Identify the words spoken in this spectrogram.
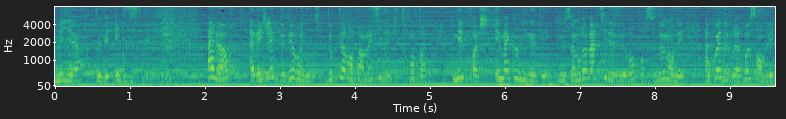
meilleure devait exister. Alors, avec l'aide de Véronique, docteur en pharmacie depuis 30 ans, mes proches et ma communauté, nous sommes repartis de zéro pour se demander à quoi devrait ressembler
